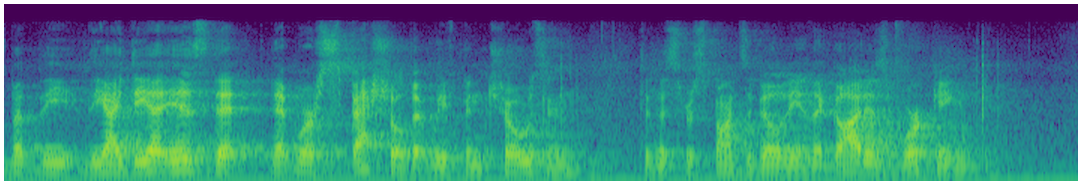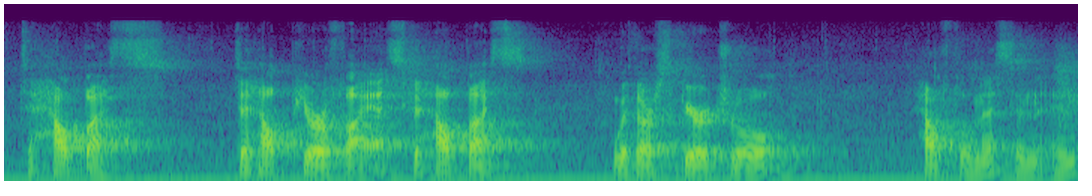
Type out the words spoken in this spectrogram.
but the, the idea is that, that we're special, that we've been chosen to this responsibility, and that God is working to help us, to help purify us, to help us with our spiritual healthfulness and, and,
